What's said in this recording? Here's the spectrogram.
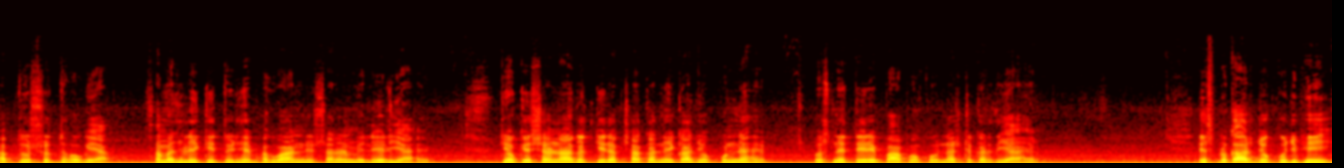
अब तू शुद्ध हो गया। समझ ले कि तुझे भगवान ने शरण में ले लिया है, क्योंकि शरणागत की रक्षा करने का जो पुण्य है उसने तेरे पापों को नष्ट कर दिया है। इस प्रकार जो कुछ भी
